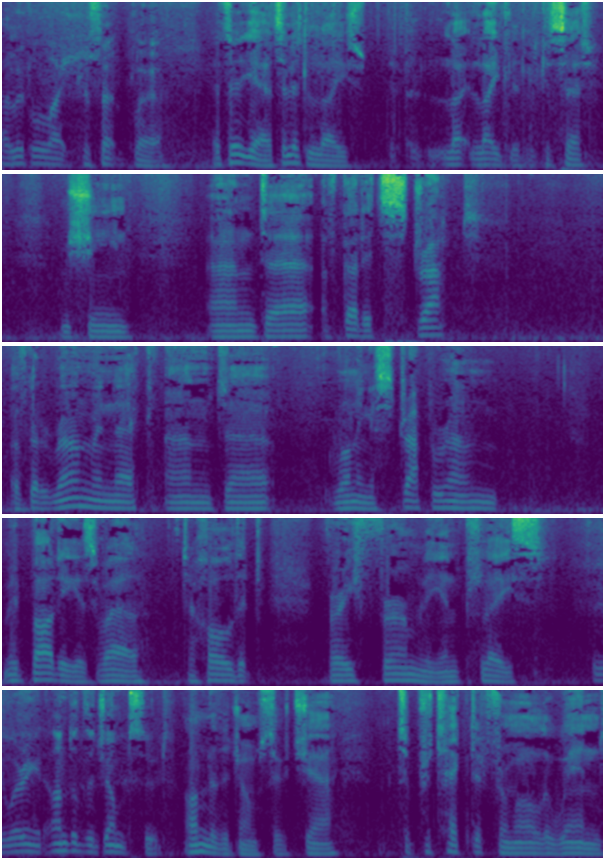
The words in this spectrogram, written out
A little like cassette player. it's a yeah, it's a little light, light, light little cassette machine, and uh, I've got it strapped. I've got it round my neck and uh, running a strap around my body as well to hold it very firmly in place So you're wearing it under the jumpsuit. under the jumpsuit, yeah, to protect it from all the wind,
